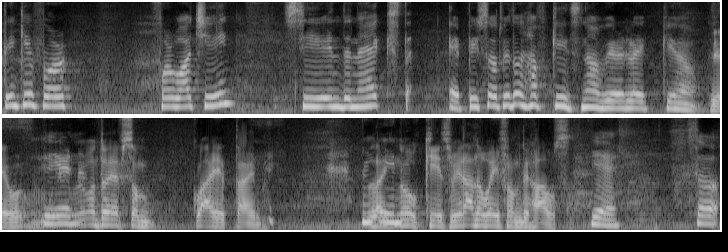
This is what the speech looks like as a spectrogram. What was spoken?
Thank you for for watching. See you in the next episode. We don't have kids now. We're like, you know. Yeah. We, we want to have some quiet time. like no kids. We run away from the house. Yeah. So,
